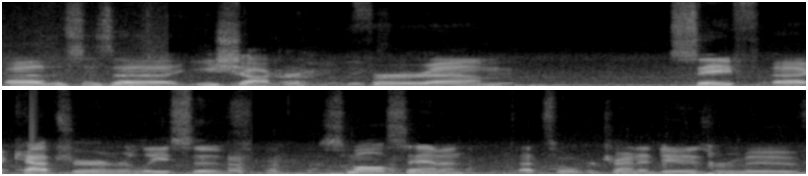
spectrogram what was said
Uh, this is a e-shocker for um, safe uh, capture and release of small salmon. That's what we're trying to do is remove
